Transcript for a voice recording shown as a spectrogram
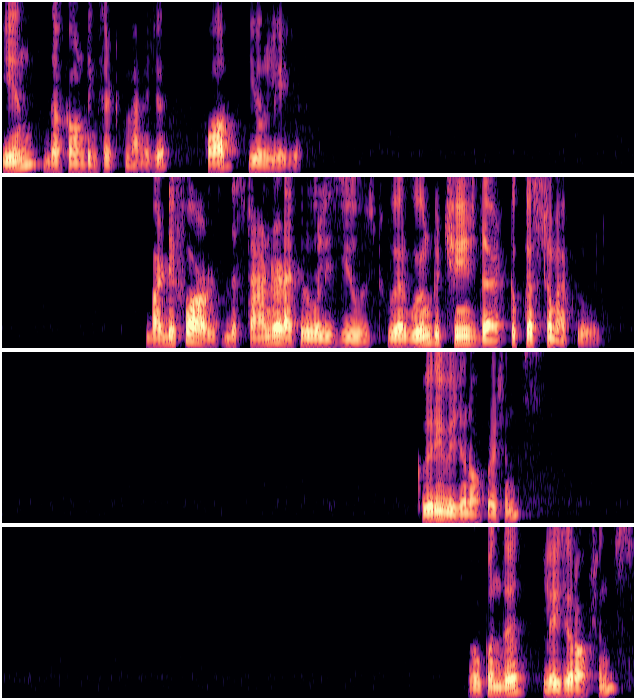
in the accounting set manager for your ledger. By default, the standard accrual is used. We are going to change that to custom accrual. Query vision operations open the ledger options.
